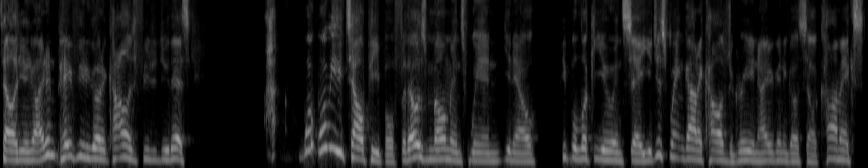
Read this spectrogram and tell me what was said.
telling you, "You know, I didn't pay for you to go to college for you to do this." What what would you tell people for those moments when you know people look at you and say, "You just went and got a college degree, and now you're going to go sell comics."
